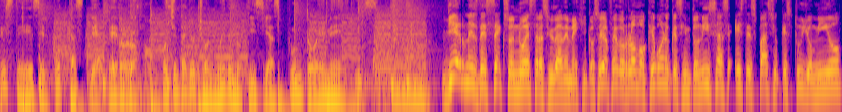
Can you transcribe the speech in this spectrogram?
Este es el podcast de Alfredo Romo. 889noticias.mx. Viernes de sexo en nuestra Ciudad de México. Soy Alfredo Romo. Qué bueno que sintonizas este espacio que es tuyo, mío.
